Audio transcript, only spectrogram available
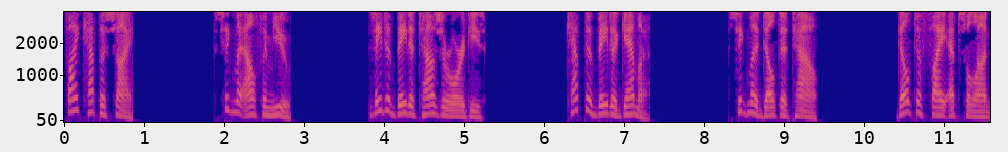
Phi Kappa Psi Sigma Alpha Mu Zeta Beta Tau sororities Kappa Beta Gamma Sigma Delta Tau Delta Phi Epsilon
